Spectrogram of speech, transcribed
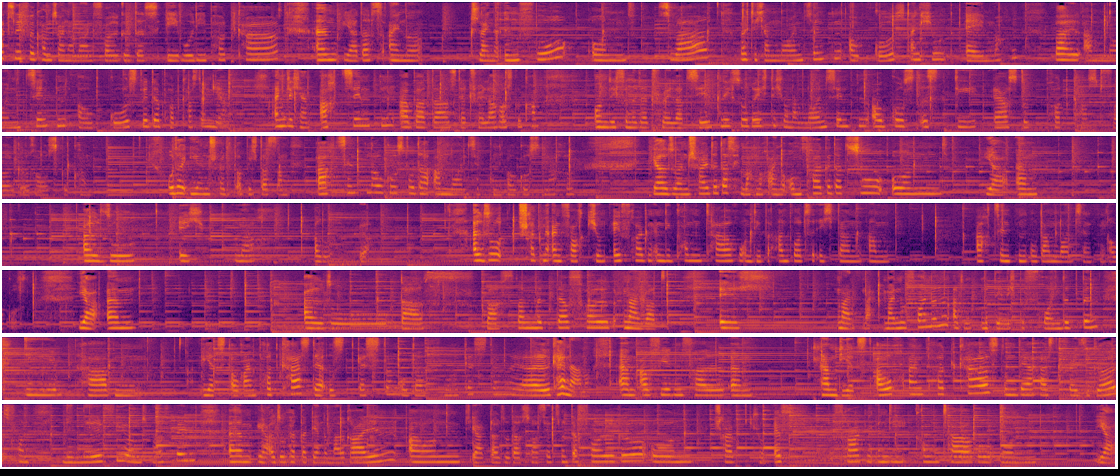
herzlich willkommen zu einer neuen Folge des Evoli Podcast. Ähm, ja, das ist eine kleine Info und zwar möchte ich am 19. August ein QA machen, weil am 19. August wird der Podcast ein Jahr. Eigentlich am 18. aber da ist der Trailer rausgekommen und ich finde, der Trailer zählt nicht so richtig. Und am 19. August ist die erste Podcast-Folge rausgekommen. Oder ihr entscheidet, ob ich das am 18. August oder am 19. August mache. Ja, also entscheidet das. Ich mache noch eine Umfrage dazu. Und ja, ähm. Also, ich mache. Also, ja. Also schreibt mir einfach QA-Fragen in die Kommentare und die beantworte ich dann am 18. oder am 19. August. Ja, ähm. Also, das war's dann mit der Folge. Nein, warte. Ich. Nein, nein. Meine Freundinnen, also mit denen ich befreundet bin, die haben jetzt auch einen Podcast. Der ist gestern oder vorgestern, ja, keine Ahnung. Ähm, auf jeden Fall ähm, haben die jetzt auch einen Podcast und der heißt Crazy Girls von Linefi und Muff Baby. Ähm, ja, also hört da gerne mal rein. Und ja, also das war's jetzt mit der Folge und schreibt QF-Fragen in die Kommentare und ja.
